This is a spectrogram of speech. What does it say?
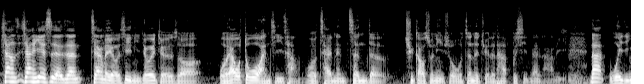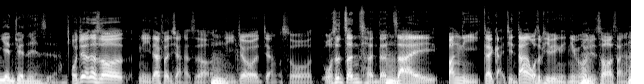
像像夜市人生这样的游戏，你就会觉得说，我要多玩几场，我才能真的去告诉你说，我真的觉得它不行在哪里。那我已经厌倦这件事了。我记得那时候你在分享的时候，嗯你就讲说我是真诚的在帮你在改进。当然我是批评你，你们或许受到伤害，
